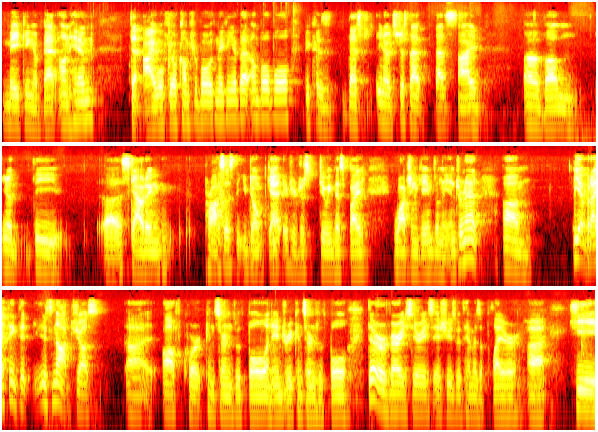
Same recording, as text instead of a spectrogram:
making a bet on him, that I will feel comfortable with making a bet on Bol Bol because that's you know it's just that that side of um, you know the uh, scouting process that you don't get if you're just doing this by watching games on the internet. Um, yeah, but I think that it's not just uh, off-court concerns with Bol and injury concerns with Bol. There are very serious issues with him as a player. Uh, he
